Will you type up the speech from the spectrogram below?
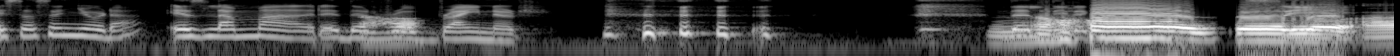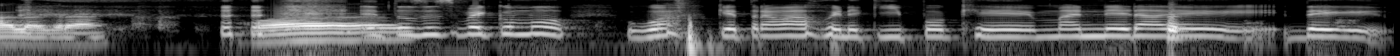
esa señora, es la madre de. Rob Reiner. del No, director. en serio. Sí. Ah, la gran. Entonces fue como, wow, qué trabajo en equipo, qué manera de, de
